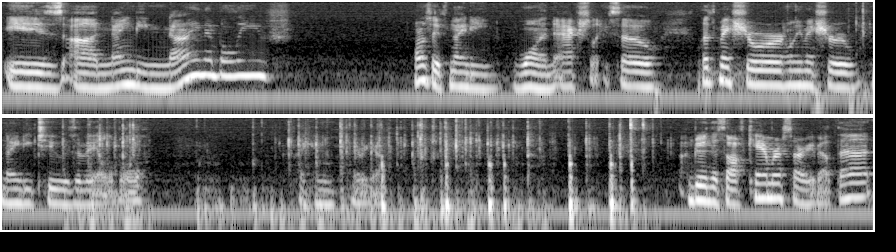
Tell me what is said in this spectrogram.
is uh, 99, I believe. I want to say it's 91, actually. So let's make sure, let me make sure 92 is available. I can, there we go. I'm doing this off camera, sorry about that.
